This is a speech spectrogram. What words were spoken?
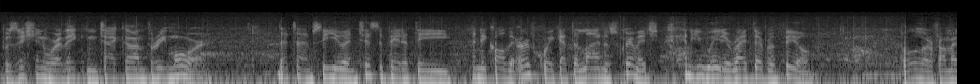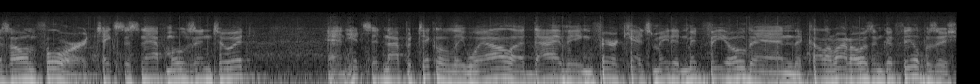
Position where they can tack on three more. That time CU anticipated the, and they called the earthquake at the line of scrimmage, and he waited right there for field. Pooler from his own four takes the snap, moves into it, and hits it not particularly well. A diving fair catch made in midfield, and Colorado is in good field position.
